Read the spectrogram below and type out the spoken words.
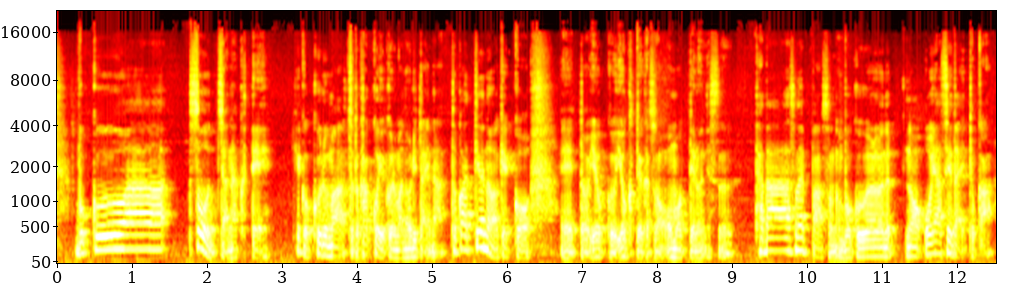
僕は、そうじゃなくて、結構車、ちょっとかっこいい車乗りたいなとかっていうのは結構、えっ、と、よく、よくというかその思ってるんです。ただ、そのやっぱその僕の親世代とか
